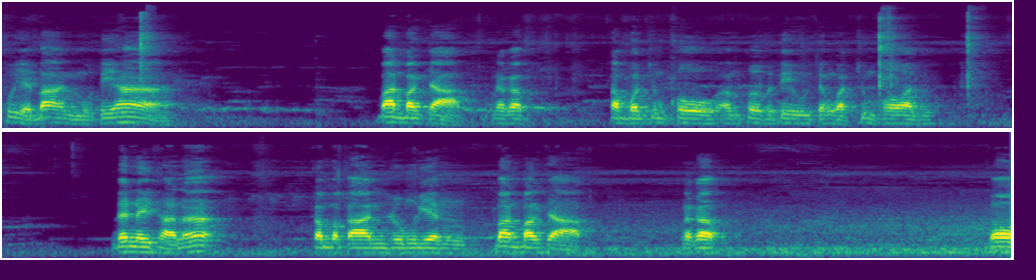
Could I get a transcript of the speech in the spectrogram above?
ผู้ใหญ่บ้านหมู่ที่ 5 บ้านบางจากนะครับตำบลชุมโคอำเภอประติวจังหวัดชุมพร และในฐานะกรรมการโรงเรียนบ้านบางจากนะครับ ก็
